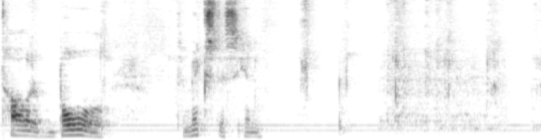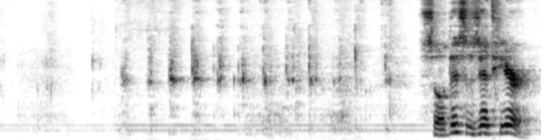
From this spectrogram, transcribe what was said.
taller bowl to mix this in. So this is it here.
